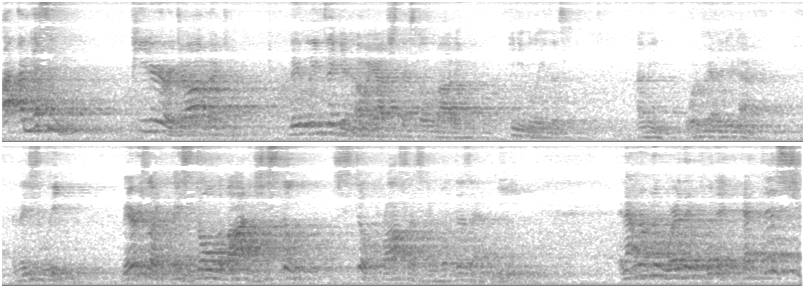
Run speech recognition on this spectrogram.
I, am guessing Peter or John, they leave thinking, oh my gosh, they stole the body. Can you believe this? I mean, what are we going to do now? And they just leave. Mary's like, they stole the body. She's still, still processing what does that mean? And I don't know where they put it. At this, she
